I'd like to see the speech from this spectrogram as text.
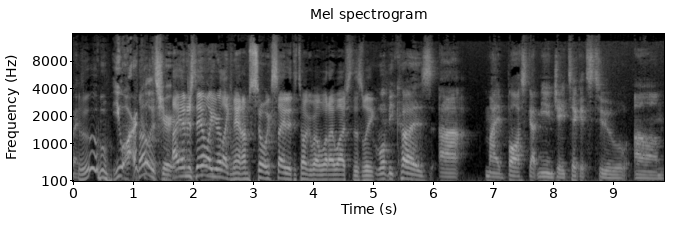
Ooh, you are culture. I understand why you're like, man. I'm so excited to talk about what I watched this week. Well, because uh, my boss got me and Jay tickets to um,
